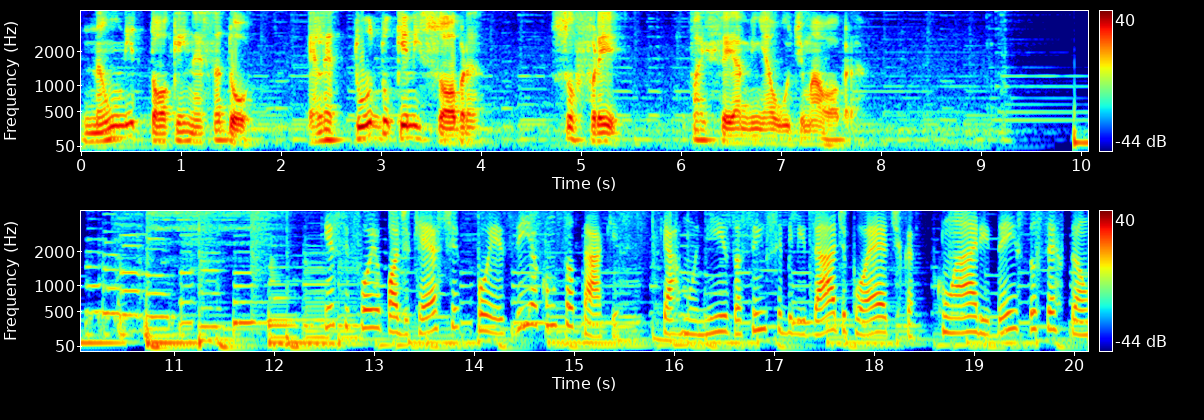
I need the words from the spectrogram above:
não me toquem nessa dor. Ela é tudo que me sobra. Sofrer vai ser a minha última obra. Esse foi o podcast Poesia com Sotaque, que harmoniza a sensibilidade poética com a aridez do sertão.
